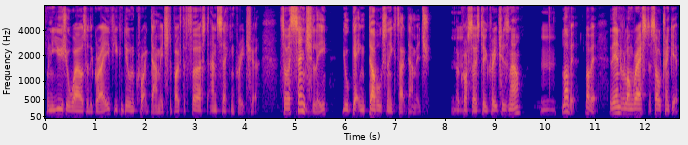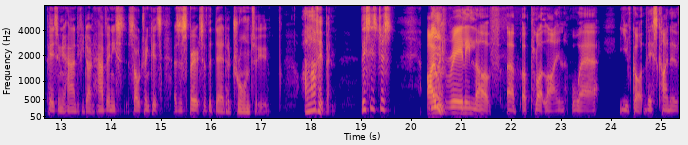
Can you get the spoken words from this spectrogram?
When you use your Wails of the Grave, you can deal necrotic damage to both the first and second creature. So essentially, you're getting double sneak attack damage across those two creatures now. Mm. Love it, love it. At the end of a long rest, a soul trinket appears in your hand if you don't have any soul trinkets, as the spirits of the dead are drawn to you. I love it, Ben. This is just I would Mm. really love a, a plot line where you've got this kind of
